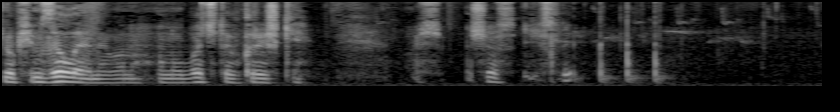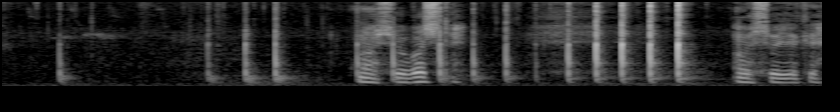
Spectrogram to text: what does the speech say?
В общем, зелене воно. Воно, бачите, в кришці. Ось, зараз, якщо. Ось, ви бачите? Ось о яке.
